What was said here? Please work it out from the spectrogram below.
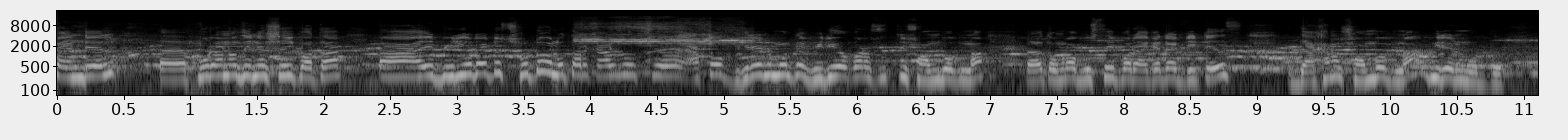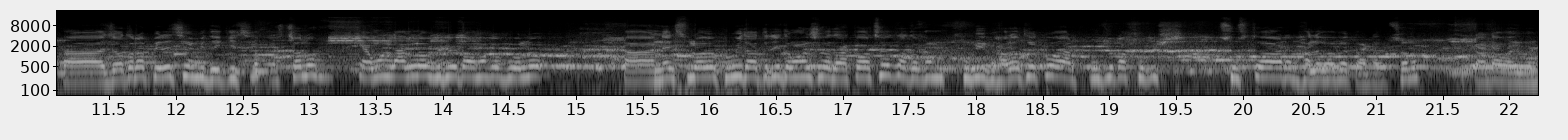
প্যান্ডেল পুরানো দিনের সেই কথা। এই ভিডিওটা একটু ছোট হলো, তার কারণ হচ্ছে এত ভিড়ের মধ্যে ভিডিও করা সত্যি সম্ভব না। তোমরা বুঝতেই পারো এক একটা ডিটেলস দেখানো সম্ভব না ভিড়ের মধ্যে। যতটা পেরেছি আমি দেখেছি চলো, কেমন লাগল ভিডিওটা আমাকে বলো। নেক্সট ব্লগে খুবই তাড়াতাড়ি তোমাদের সাথে দেখা হচ্ছে, ততক্ষণ খুবই ভালো থেকো, আর পুজোটা খুবই সুস্থ আর ভালোভাবে কাটাও। চলো, টাটা বাই বাই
